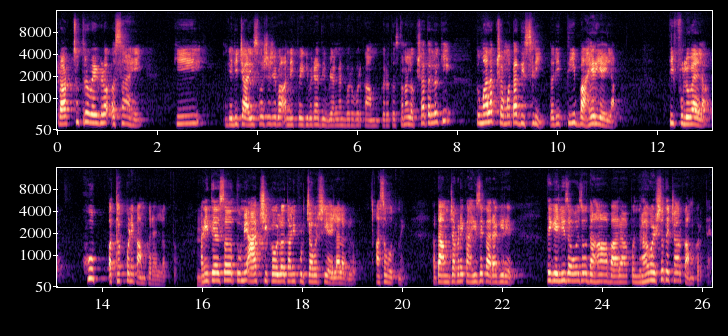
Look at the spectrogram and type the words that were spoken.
क्राफ्टसूत्र वेगळं असं आहे की गेली चाळीस वर्ष जेव्हा अनेक वेगवेगळ्या दिव्यांगांबरोबर काम करत असताना लक्षात आलं की तुम्हाला क्षमता दिसली तरी ती बाहेर यायला ती फुलवायला खूप अथकपणे काम करायला लागतं. आणि ते असं तुम्ही आज शिकवलं आणि पुढच्या वर्षी यायला लागलं. असं होत नाही. आता आमच्याकडे काही जे कारागीर आहेत ते गेली जवळजवळ दहा बारा पंधरा वर्ष त्याच्यावर काम करत आहेत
